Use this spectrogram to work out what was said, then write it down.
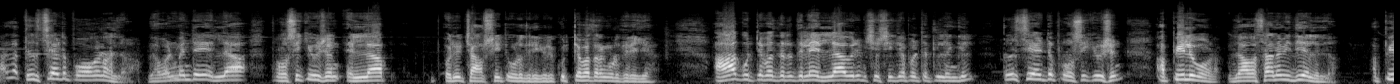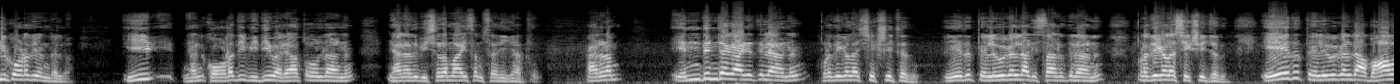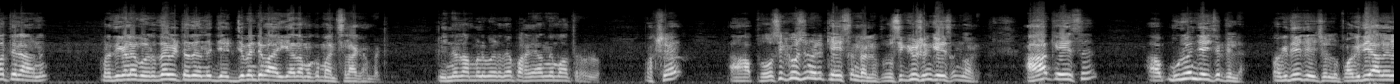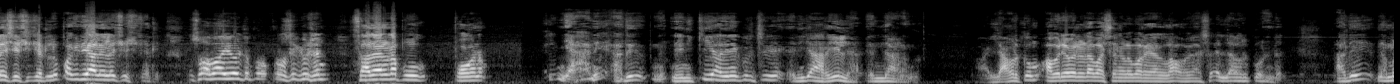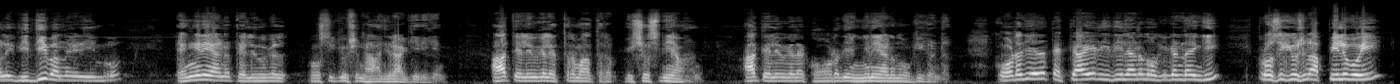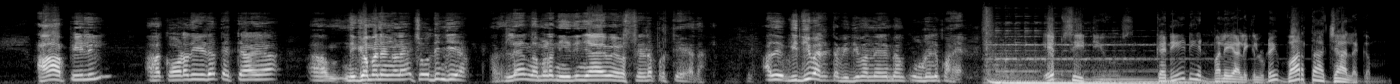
അല്ല തീർച്ചയായിട്ടും പോകണമല്ലോ. ഗവൺമെന്റ് എല്ലാ പ്രോസിക്യൂഷൻ എല്ലാ ഒരു ചാർജ് ഷീറ്റ് കൊടുത്തിരിക്കുക ഒരു കുറ്റപത്രം കൊടുത്തിരിക്കുക. ആ കുറ്റപത്രത്തിലെ എല്ലാവരും ശിക്ഷിക്കപ്പെട്ടിട്ടില്ലെങ്കിൽ തീർച്ചയായിട്ടും പ്രോസിക്യൂഷൻ അപ്പീൽ പോകണം. ഇത് അവസാന വിധിയല്ലല്ലോ. അപ്പീൽ കോടതി ഉണ്ടല്ലോ. ഈ ഞാൻ കോടതി വിധി വരാത്തതുകൊണ്ടാണ് ഞാനത് വിശദമായി സംസാരിക്കാത്തത്. കാരണം എന്തിന്റെ കാര്യത്തിലാണ് പ്രതികളെ ശിക്ഷിച്ചത്? ഏത് തെളിവുകളുടെ അടിസ്ഥാനത്തിലാണ് പ്രതികളെ ശിക്ഷിച്ചത്? ഏത് തെളിവുകളുടെ അഭാവത്തിലാണ് പ്രതികളെ വെറുതെ വിട്ടത് എന്ന് ജഡ്ജ്മെന്റ് വായിക്കാതെ നമുക്ക് മനസ്സിലാക്കാൻ പറ്റും. പിന്നെ നമ്മൾ വെറുതെ പറയാമെന്ന് മാത്രമേ ഉള്ളൂ. പക്ഷേ പ്രോസിക്യൂഷൻ ഒരു കേസ് ഉണ്ടല്ലോ. പ്രോസിക്യൂഷൻ കേസ് എന്ന് പറയും. ആ കേസ് മുഴുവൻ ജയിച്ചിട്ടില്ല. പകുതിയെ ജയിച്ചുള്ളൂ. പകുതി ആളുകളെ ശിക്ഷിച്ചിട്ടുള്ളൂ പകുതി ആളുകളെ ശിക്ഷിച്ചിട്ടുള്ളൂ സ്വാഭാവികമായിട്ട് പ്രോസിക്യൂഷൻ സാധാരണ പോകും പോകണം. ഞാൻ അത് എനിക്ക് അതിനെക്കുറിച്ച് എനിക്ക് അറിയില്ല എന്താണെന്ന്. എല്ലാവർക്കും അവരവരുടെ വശങ്ങൾ പറയാനുള്ള അവകാശം എല്ലാവർക്കും ഉണ്ട്. അത് നമ്മൾ വിധി വന്നു കഴിയുമ്പോൾ എങ്ങനെയാണ് തെളിവുകൾ പ്രോസിക്യൂഷൻ ഹാജരാക്കിയിരിക്കുന്നത് ആ തെളിവുകൾ എത്രമാത്രം വിശ്വസനീയമാണ്? ആ തെളിവുകളെ കോടതി എങ്ങനെയാണ് നോക്കിക്കണ്ടത്? കോടതി അത് തെറ്റായ രീതിയിലാണ് നോക്കിക്കണ്ടതെങ്കിൽ പ്രോസിക്യൂഷൻ അപ്പീൽ പോയി. ആ അപ്പീലിൽ ആ കോടതിയുടെ തെറ്റായ നിഗമനങ്ങളെ ചോദ്യം ചെയ്യാം. അതല്ലേ നമ്മുടെ നീതിന്യായ വ്യവസ്ഥയുടെ പ്രത്യേകത. അത് വിധി വരട്ടെ. വിധി വന്നു കഴിയുമ്പോൾ കൂടുതൽ പറയാം. എം സി ന്യൂസ് കനേഡിയൻ മലയാളികളുടെ വാർത്താജാലകം.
